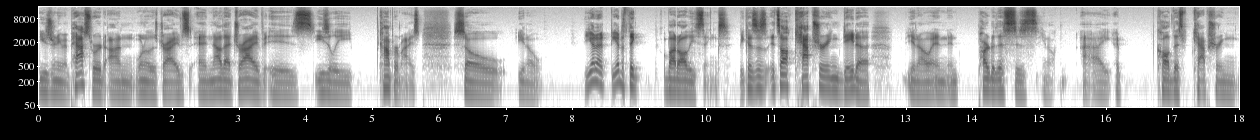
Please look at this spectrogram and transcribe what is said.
username and password on one of those drives and now that drive is easily compromised. So you know you gotta you gotta think about all these things because it's all capturing data, you know, and and part of this is you know I, I called this capturing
